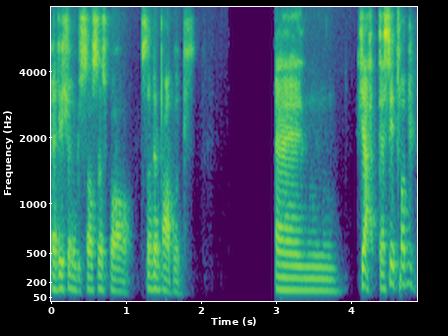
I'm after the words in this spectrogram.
additional resources for certain problems. And yeah, that's it for me.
